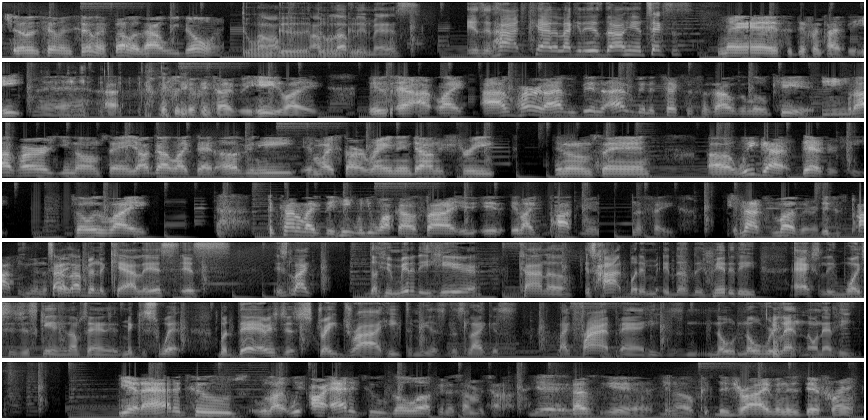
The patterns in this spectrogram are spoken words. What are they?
Chilling, chilling, chilling, fellas. How we doing? Doing Um, good. I'm doing lovely, good. man. It's- is it hot in Cali like it is down here in Texas? Man, it's a different type of heat, man. I, it's a different type of heat. Like, it's I, like I've heard. I haven't been. I haven't been to Texas since I was a little kid. But I've heard. You know, what I'm saying y'all got like that oven heat. It might start raining down the street. You know what I'm saying? Uh, we got desert heat. So it's like it's kind of like the heat when you walk outside. It, it, it like pop you in the face. It's not smothering. It just pops you in the times face. I've been to Cali, it's it's it's like the humidity here kind of it's hot, but it, the, the humidity actually moistens your skin. You know what I'm saying? It make you sweat. But there, it's just straight dry heat to me. It's just like it's like frying pan heat. There's no no relenting on that heat. Yeah, the attitudes like we our attitude go up in the summertime. Yeah. That's yeah, you know, the driving is different.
